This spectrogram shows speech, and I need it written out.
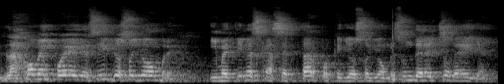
la joven puede decir yo soy hombre y me tienes que aceptar porque yo soy hombre. Es un derecho de ella.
